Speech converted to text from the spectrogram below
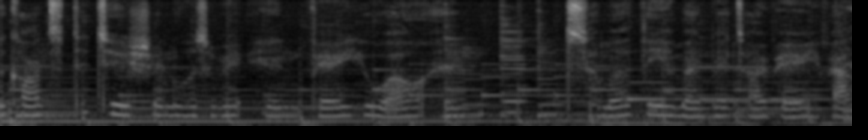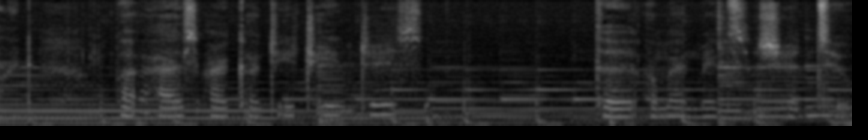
The Constitution was written very well, and some of the amendments are very valid. But as our country changes, the amendments should too.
